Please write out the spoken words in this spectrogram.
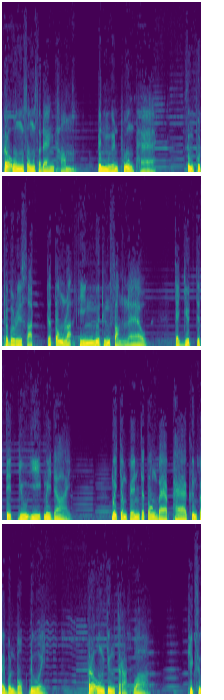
พระองค์ทรงแสดงธรรม เป็นเหมือนพ่วงแพซึ่งพุทธบริษัทจะต้องละทิ้งเมื่อถึงฝั่งแล้ว จะยึดจะติดอยู่อีกไม่ได้ ไม่จำเป็นจะต้องแบกแพขึ้นไปบนบกด้วย พระองค์จึงตรัสว่า ภิกษุ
